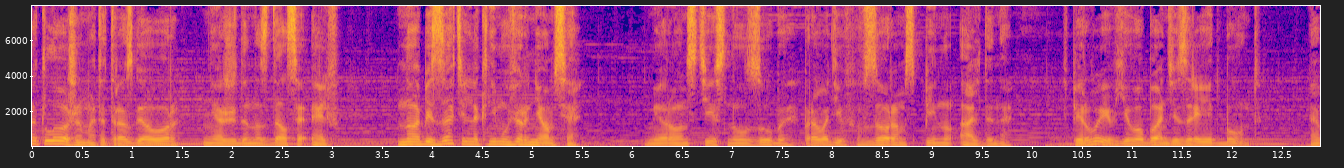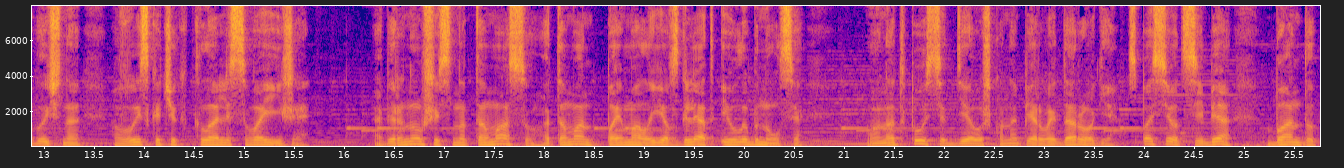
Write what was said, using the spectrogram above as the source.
«Отложим этот разговор», – неожиданно сдался эльф. «Но обязательно к нему вернемся». Мирон стиснул зубы, проводив взором спину Альдена. Впервые в его банде зреет бунт. Обычно выскочек клали свои же. Обернувшись на Томасу, атаман поймал ее взгляд и улыбнулся. Он отпустит девушку на первой дороге, спасет себя, банду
